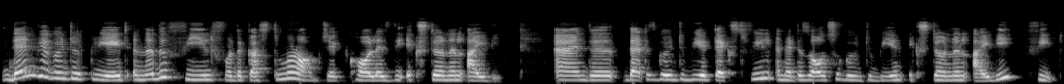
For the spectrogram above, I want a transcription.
Then we are going to create another field for the customer object called as the external ID. And uh, that is going to be a text field and it is also going to be an external ID field.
